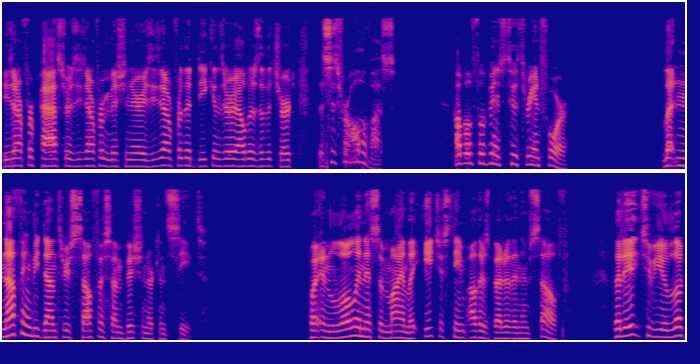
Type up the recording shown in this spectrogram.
These aren't for pastors. These aren't for missionaries. These aren't for the deacons or elders of the church. This is for all of us. How about Philippians 2, 3, and 4? Let nothing be done through selfish ambition or conceit, but in lowliness of mind, let each esteem others better than himself. Let each of you look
